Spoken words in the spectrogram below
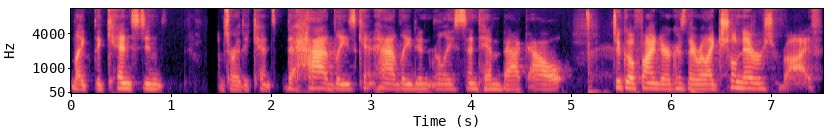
like the Kents didn't, I'm sorry, the Kents, the Hadleys, Kent Hadley didn't really send him back out to go find her because they were like, she'll never survive.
